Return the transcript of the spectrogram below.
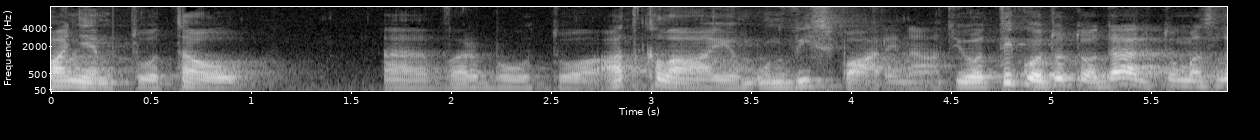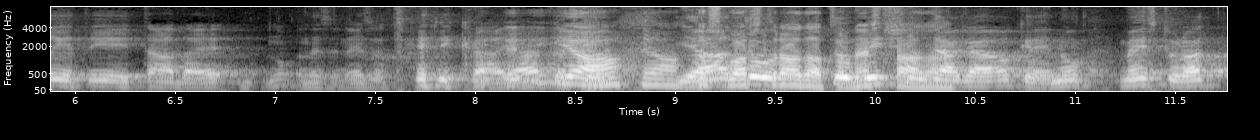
paņemt to tavu. Varbūt to atklājumu un vispārināt. Jo tikko tu to dari, tu mazliet ieej tādā, nu, nezinu, ezoterikā. Jā, Jā, tu- jā, tas var strādāt, tu nestrādāt. tā kā, okay, nu, mēs tur at,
